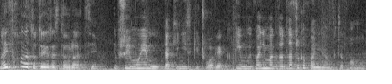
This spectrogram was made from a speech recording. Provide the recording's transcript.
No i wchodzę do tej restauracji i przyjmuje mi taki niski człowiek i mówi, Pani Magdo, dlaczego Pani nam chce pomóc?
